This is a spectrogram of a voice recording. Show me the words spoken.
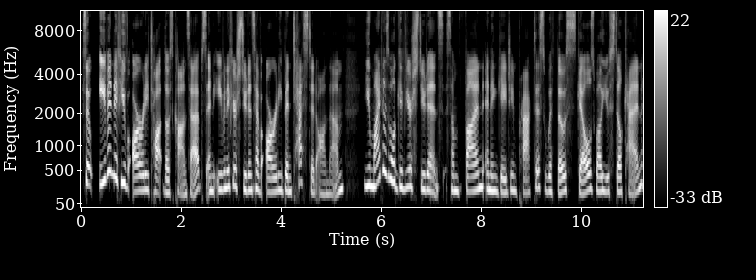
So, even if you've already taught those concepts, and even if your students have already been tested on them, you might as well give your students some fun and engaging practice with those skills while you still can,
